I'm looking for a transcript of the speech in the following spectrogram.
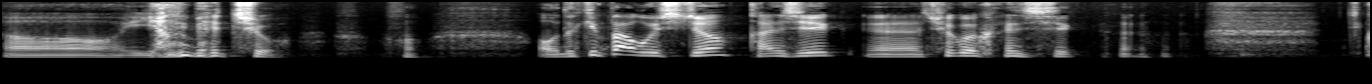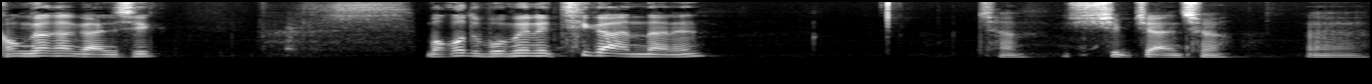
어, 양배추. 어, 느낌 빠고시죠? 간식, 예, 최고의 간식. 건강한 간식. 먹어도 보면은 티가 안 나는. 참, 쉽지 않죠. 예.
